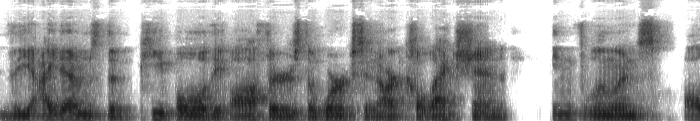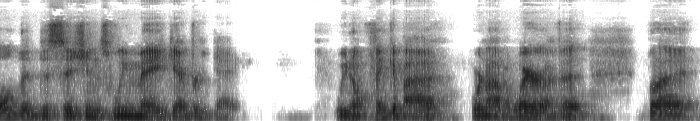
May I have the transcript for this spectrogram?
the items, the people, the authors, the works in our collection influence all the decisions we make every day. We don't think about it. We're not aware of it. But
